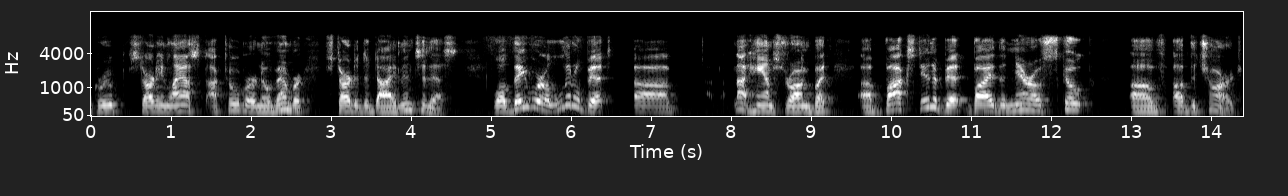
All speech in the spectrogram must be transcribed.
group, starting last October, or November, started to dive into this. Well, they were a little bit, uh, not hamstrung, but uh, boxed in a bit by the narrow scope of, of the charge,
